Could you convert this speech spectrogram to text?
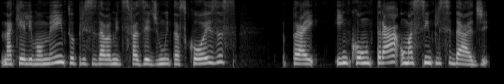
naquele momento eu precisava me desfazer de muitas coisas para encontrar uma simplicidade.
